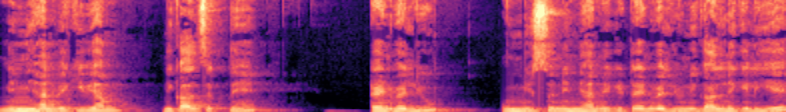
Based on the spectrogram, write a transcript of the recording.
निन्यानवे की भी हम निकाल सकते हैं। ट्रेंड वैल्यू उन्नीस सौ निन्यानवे की ट्रेंड वैल्यू निकालने के लिए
